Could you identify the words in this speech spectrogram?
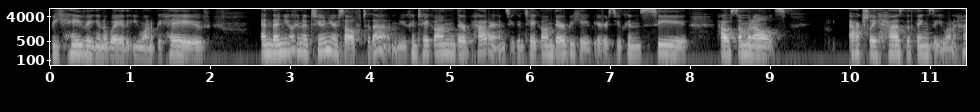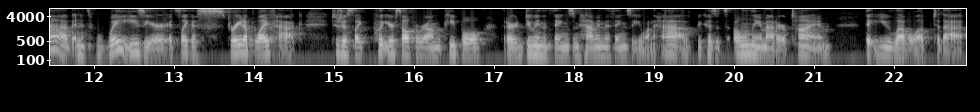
behaving in a way that you want to behave and then you can attune yourself to them. You can take on their patterns you can take on their behaviors you can see how someone else actually has the things that you want to have and it's way easier it's like a straight up life hack to just like put yourself around the people that are doing the things and having the things that you want to have because it's only a matter of time that you level up to that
